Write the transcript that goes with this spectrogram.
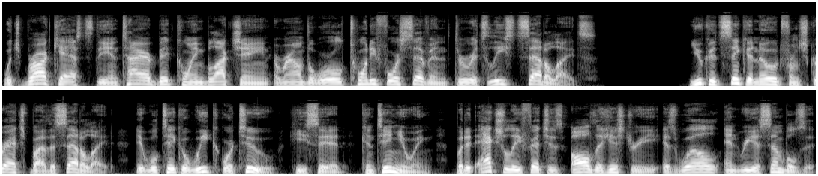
which broadcasts the entire Bitcoin blockchain around the world 24 7 through its leased satellites. You could sync a node from scratch by the satellite. It will take a week or two, he said, continuing, but it actually fetches all the history as well and reassembles it.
